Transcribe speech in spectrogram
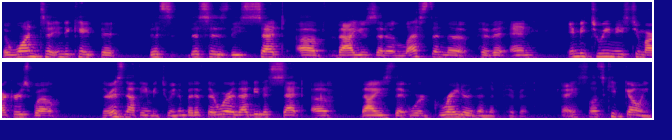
the one to indicate that this, this is the set of values that are less than the pivot. And in between these two markers, well, there is nothing in between them, but if there were, that'd be the set of values that were greater than the pivot. Okay, so let's keep going.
